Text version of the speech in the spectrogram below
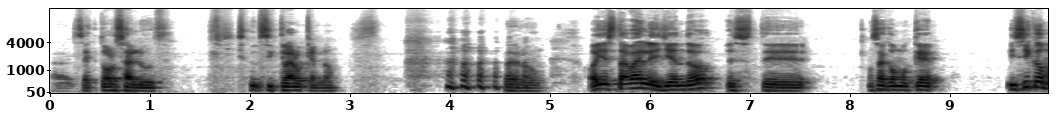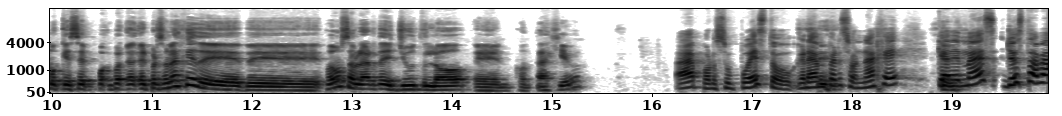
al sector salud. sí, claro que no. Pero, oye, estaba leyendo, este, o sea, como que y sí, como que se. El personaje de. ¿Podemos hablar de Jude Law en Contagio? Ah, por supuesto, gran personaje. Que además yo estaba.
